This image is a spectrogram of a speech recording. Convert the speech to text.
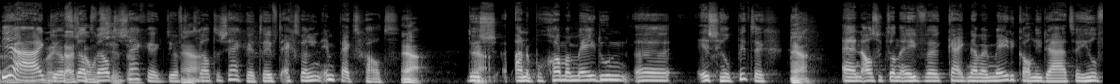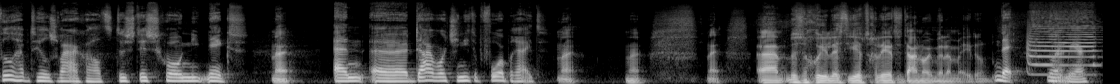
ja, ik durf dat wel te, zeggen. Ik durf ja. dat wel te zeggen. Het heeft echt wel een impact gehad. Ja. Dus aan een programma meedoen is heel pittig. Ja. En als ik dan even kijk naar mijn medekandidaten, heel veel hebben het heel zwaar gehad. Dus het is gewoon niet niks. Nee. En daar word je niet op voorbereid. Nee, nee. Nee. Uh, dus een goede les die je hebt geleerd is daar nooit meer aan meedoen. Nee, nooit meer.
